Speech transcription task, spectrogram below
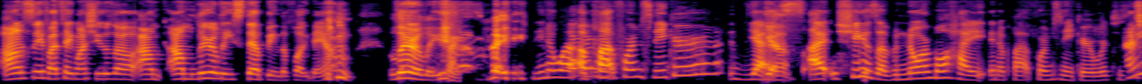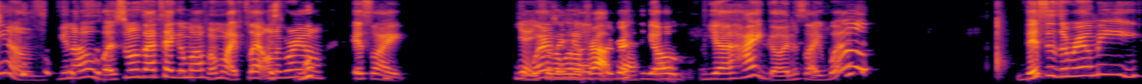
Honestly, if I take my shoes off, I'm I'm literally stepping the fuck down. literally. Right. like, You know what? A platform sneaker? Yes. I she is of normal height in a platform sneaker, which is I am, you know, but as soon as I take them off, I'm like flat on the ground. It's like yeah, you where feel the the little drop. the rest Yeah. of your your height go? And it's like, well, this is the real me.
